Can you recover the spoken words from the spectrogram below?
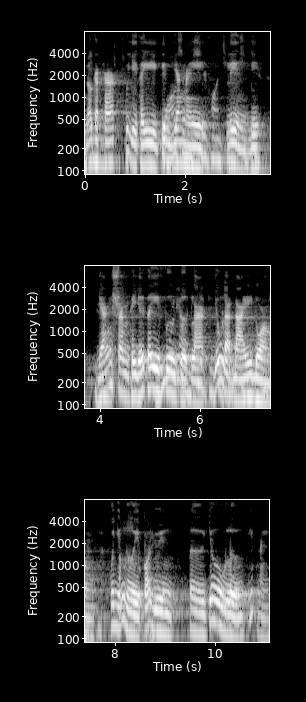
Nói cách khác Quý vị thấy kinh văn này liền biết Giáng sanh thế giới Tây Phương cực lạc vốn là đại đoàn Của những người có duyên Từ vô lượng kiếp này.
